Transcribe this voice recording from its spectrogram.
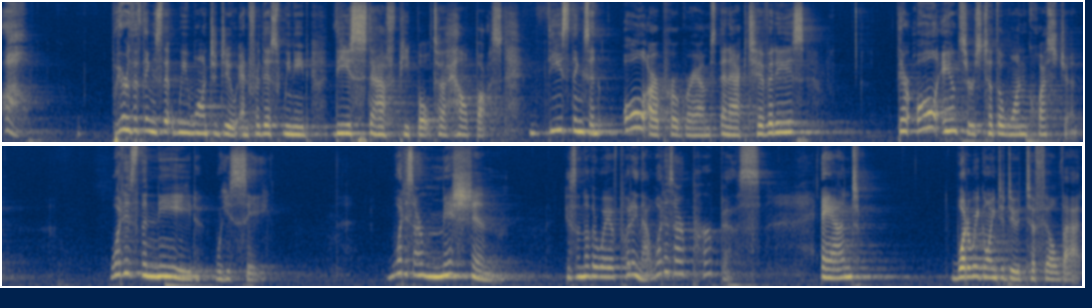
Oh, here are the things that we want to do, and for this we need these staff people to help us. These things in all our programs and activities, they're all answers to the one question What is the need we see? What is our mission? Is another way of putting that. What is our purpose? And what are we going to do to fill that,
